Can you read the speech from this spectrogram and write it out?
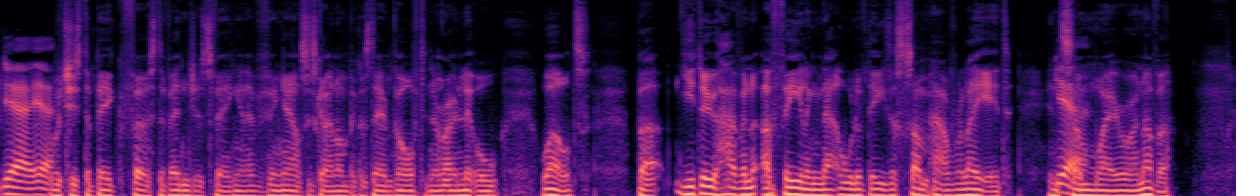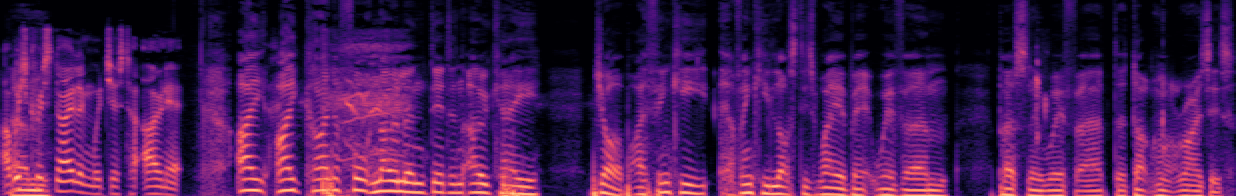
yeah, yeah, which is the big first Avengers thing, and everything else is going on because they're involved in their own little worlds. But you do have an, a feeling that all of these are somehow related in Yeah. some way or another. I wish um, Chris Nolan would just own it. I I kind of thought Nolan did an okay job. I think he I think he lost his way a bit with um personally with uh, the Dark Knight Rises.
